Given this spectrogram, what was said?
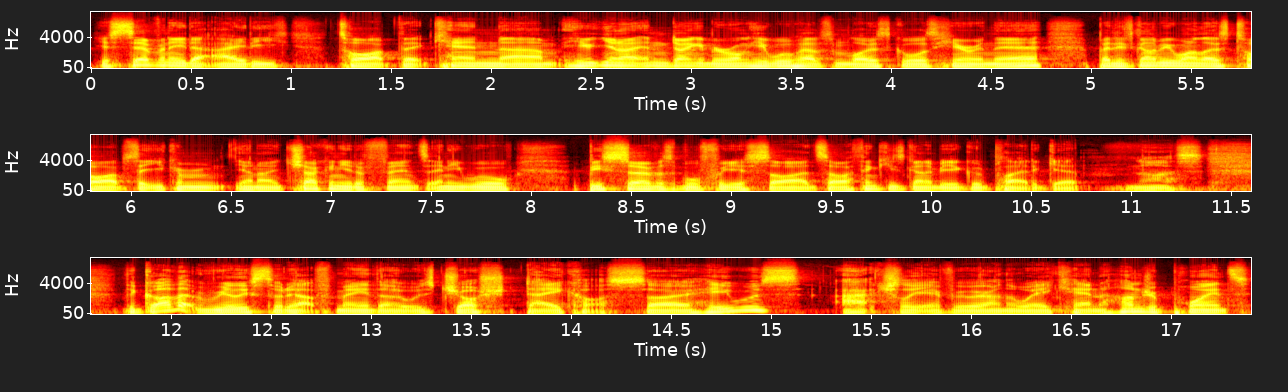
your 70 to 80 type that can um, he you know. And don't get me wrong, he will have some low scores here and there, but he's going to be one of those types that you can you know chuck in your defense and he will be serviceable for your side. So I think he's going to be a good player to get. Nice. The guy that really stood out for me though was Josh Daicos. So he was actually everywhere on the weekend. 100 points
